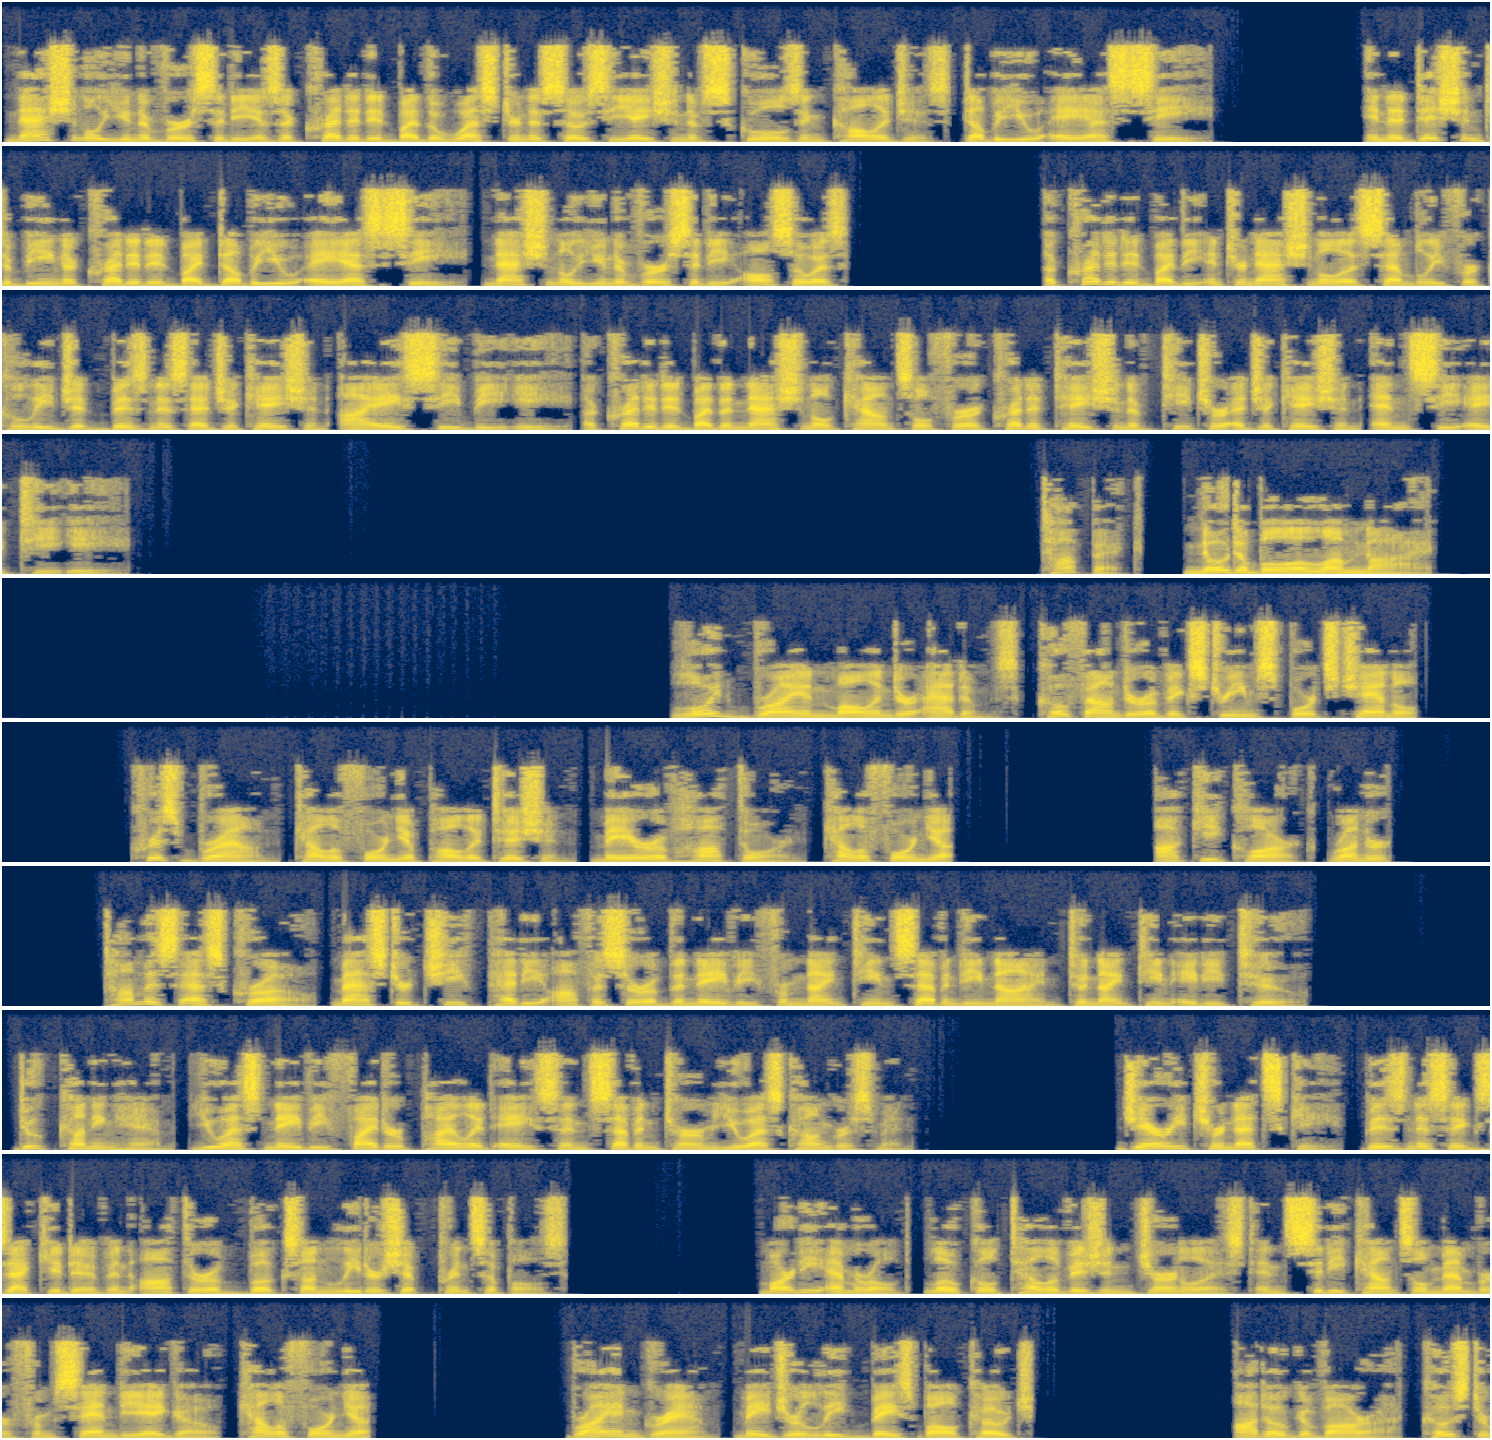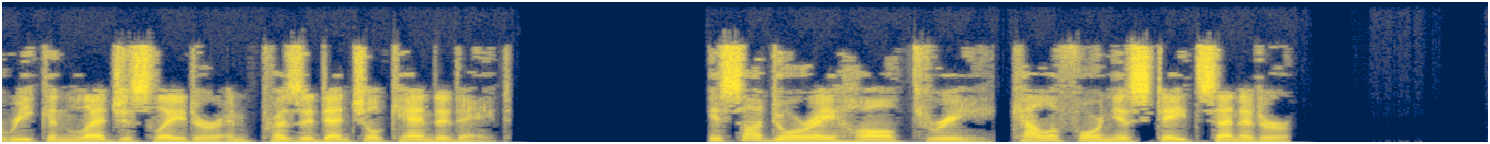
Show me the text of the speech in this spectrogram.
National University is accredited by the Western Association of Schools and Colleges WASC. In addition to being accredited by WASC, National University also is Accredited by the International Assembly for Collegiate Business Education accredited by the National Council for Accreditation of Teacher Education Notable alumni Lloyd Brian Maulander Adams, co-founder of Extreme Sports Channel Chris Brown California politician, mayor of Hawthorne, California Aki Clark, runner Thomas S. Crow, Master Chief Petty Officer of the Navy from 1979 to 1982 Duke Cunningham, U.S. Navy fighter pilot ace and seven-term U.S. Congressman Jerry Chernetsky, business executive and author of books on leadership principles Marty Emerald, local television journalist and city council member from San Diego, California Brian Graham, Major League Baseball coach Otto Guevara, Costa Rican legislator and presidential candidate Isadore Hall III, California State Senator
